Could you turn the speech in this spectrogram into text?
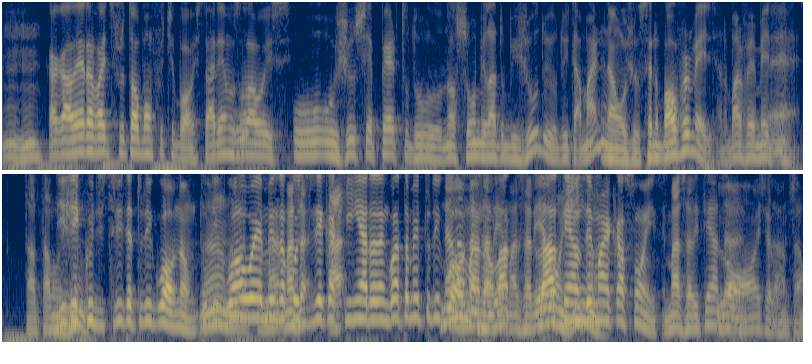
Uhum. Que a galera vai desfrutar o bom futebol. Estaremos lá hoje. O, o Jussi é perto do nosso homem lá do Biju, do, do Itamar, né? Não, o Jussi é no Bal Vermelho. É no Bar Vermelho, né? Tá, tá Dizem que o distrito é tudo igual. Não, tudo Não, igual não, é a mesma mas- coisa mas dizer que a- aqui em Araranguá também é tudo igual. não, mas não, ali- lá, mas ali é lá tem as demarcações. Mas ali tem a... da- Longe, tá, longe. tá,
